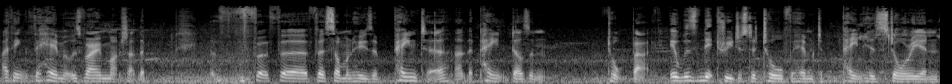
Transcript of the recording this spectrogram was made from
I think for him, it was very much like the for for for someone who's a painter, like the paint doesn't talk back. It was literally just a tool for him to paint his story and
